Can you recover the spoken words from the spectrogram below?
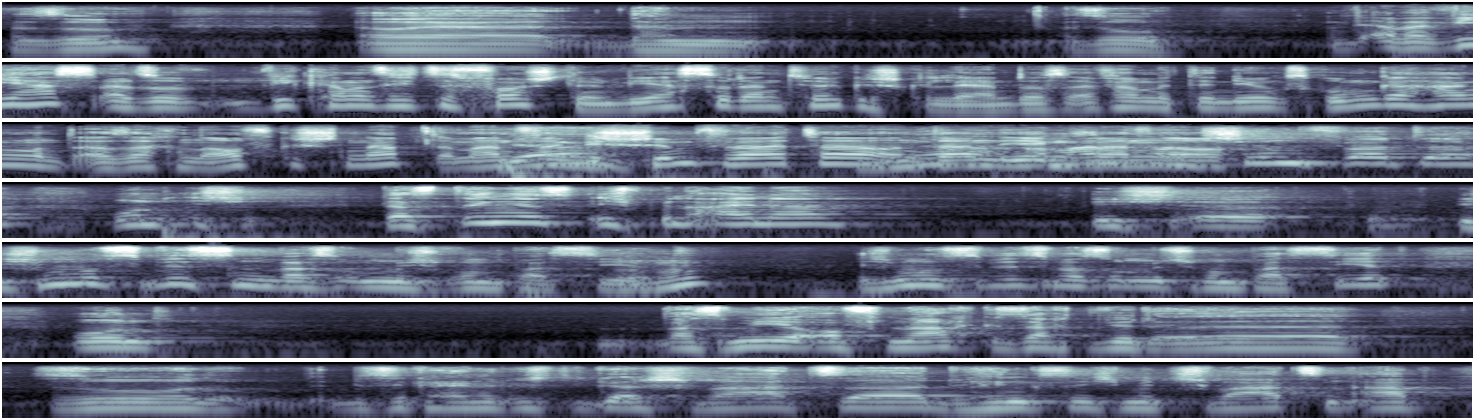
so, äh, dann so. Aber wie hast, also wie kann man sich das vorstellen? Wie hast du dann Türkisch gelernt? Du hast einfach mit den Jungs rumgehangen und Sachen aufgeschnappt. Am Anfang Ja. die Schimpfwörter und Ja, dann irgendwann am Anfang auch. Schimpfwörter und ich. Das Ding ist, ich bin einer. Ich, äh, ich muss wissen, was um mich rum passiert. Mhm. Ich muss wissen, was um mich rum passiert und was mir oft nachgesagt wird, äh, so, du bist ja kein richtiger Schwarzer, du hängst nicht mit Schwarzen ab.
